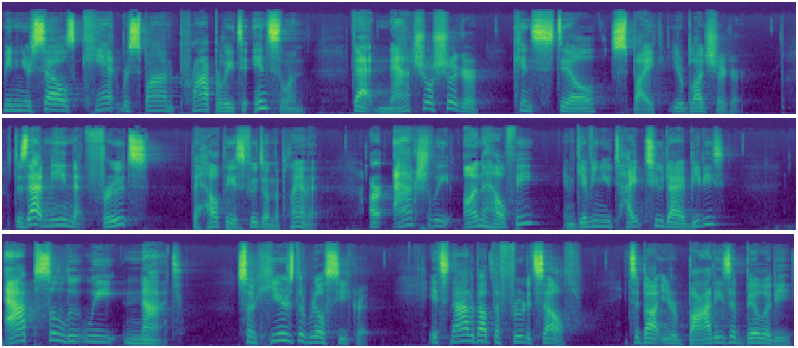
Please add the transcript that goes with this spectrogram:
meaning your cells can't respond properly to insulin, that natural sugar can still spike your blood sugar. Does that mean that fruits, the healthiest foods on the planet, are actually unhealthy and giving you type 2 diabetes? Absolutely not. So here's the real secret it's not about the fruit itself, it's about your body's ability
